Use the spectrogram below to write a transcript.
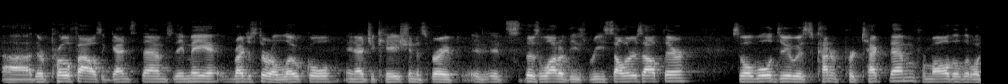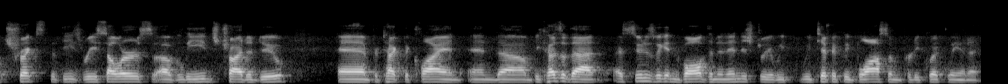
uh, their profiles against them. So they may register a local in education. It's very it's there's a lot of these resellers out there. So what we'll do is kind of protect them from all the little tricks that these resellers of leads try to do and protect the client. And uh, because of that, as soon as we get involved in an industry, we, we typically blossom pretty quickly in it.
